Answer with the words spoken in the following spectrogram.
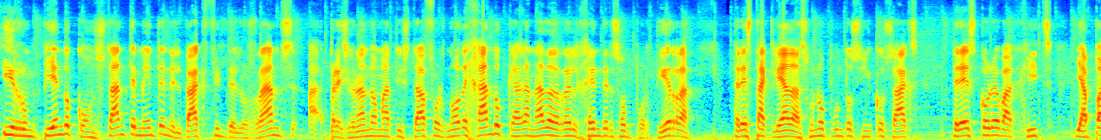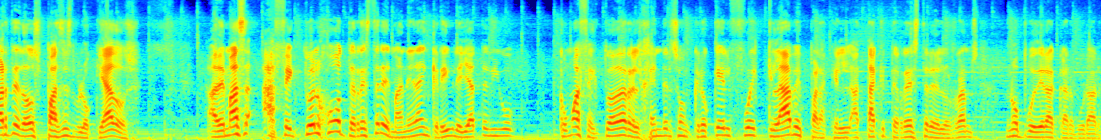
irrumpiendo constantemente en el backfield de los Rams, presionando a Matthew Stafford, no dejando que haga nada de Rel Henderson por tierra. Tres tacleadas, 1.5 sacks, tres coreback hits y aparte dos pases bloqueados. Además, afectó el juego terrestre de manera increíble. Ya te digo cómo afectó a Darrell Henderson. Creo que él fue clave para que el ataque terrestre de los Rams no pudiera carburar.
